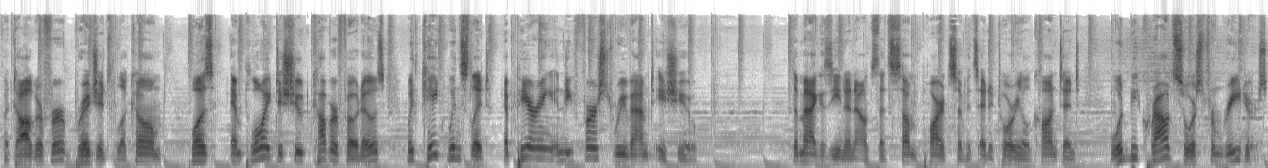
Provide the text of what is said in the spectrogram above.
Photographer Brigitte Lacombe was employed to shoot cover photos with Kate Winslet appearing in the first revamped issue the magazine announced that some parts of its editorial content would be crowdsourced from readers,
